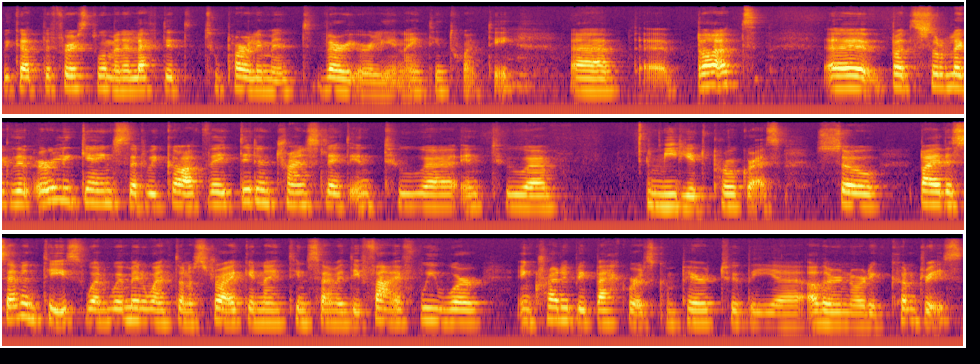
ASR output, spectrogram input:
We got the first woman elected to parliament very early in 1920, uh, uh, but uh, but sort of like the early gains that we got, they didn't translate into uh, into um, immediate progress. So by the 70s, when women went on a strike in 1975, we were incredibly backwards compared to the uh, other Nordic countries,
